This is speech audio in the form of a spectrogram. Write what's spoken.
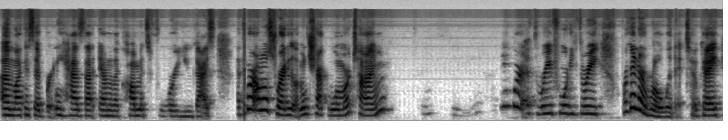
Um, like I said, Brittany has that down in the comments for you guys. I think we're almost ready. Let me check one more time. I think we're at 343. We're going to roll with it, okay?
